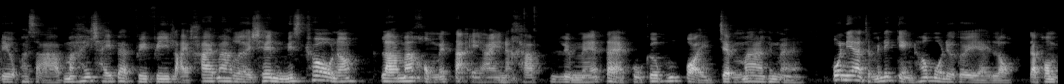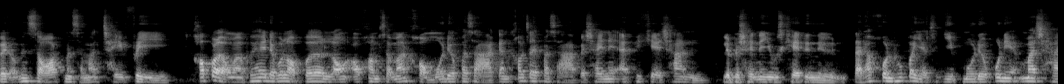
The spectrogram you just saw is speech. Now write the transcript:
เดลภาษามาให้ใช้แบบฟรีๆ หลายค่ายมากเลย เช่น Mistral เนาะ Llama ของ Meta AI นะครับ หรือแม้แต่ Google เพิ่งปล่อย Gemma ขึ้นมา วกนี้อาจจะไม่ได้เก่งเท่าโมเดลตัวใหญ่หรอก แต่พอเป็น Open Source มันสามารถใช้ฟรี เขาปล่อยออกมาเพื่อให้ Developer ลองเอาความสามารถของโมเดลภาษาการเข้าใจภาษาไปใช้ในแอปพลิเคชัน หรือไปใช้ใน use case อื่นๆ แต่ถ้าคนทั่วไปอยากจะหยิบโมเดลพวกนี้มาใช้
